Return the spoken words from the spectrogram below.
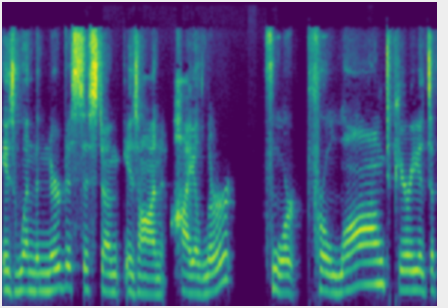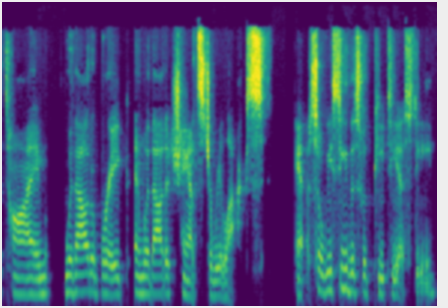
is when the nervous system is on high alert for prolonged periods of time without a break and without a chance to relax. So we see this with PTSD.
